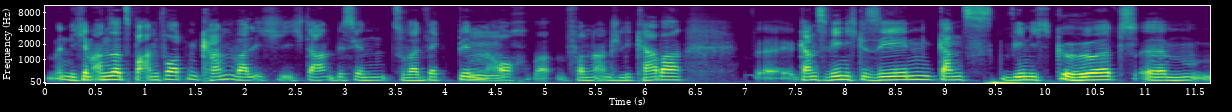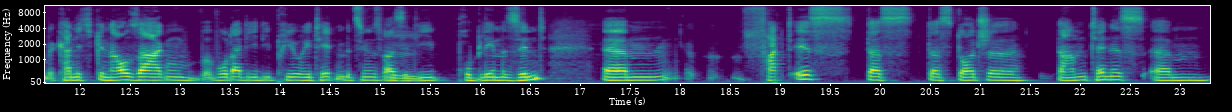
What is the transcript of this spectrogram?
nicht im Ansatz beantworten kann, weil ich, ich da ein bisschen zu weit weg bin, mhm. auch von Angelique Kerber äh, ganz wenig gesehen, ganz wenig gehört, ähm, kann ich genau sagen, wo da die, die Prioritäten beziehungsweise mhm. die Probleme sind. Ähm, Fakt ist, dass das deutsche Damentennis ähm,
